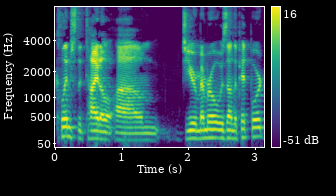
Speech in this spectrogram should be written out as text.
clinched the title. Um, do you remember what was on the pit board?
